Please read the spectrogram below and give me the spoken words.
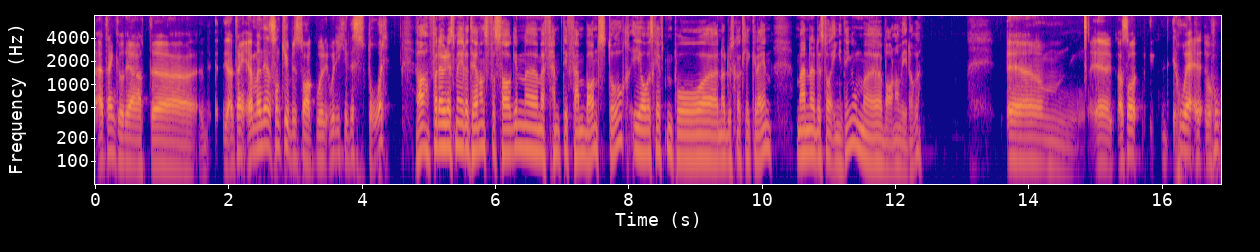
jeg tenker jo det at jeg tenker, ja, Men det er en sånn typisk sak hvor, hvor ikke det står. Ja, for det er jo det som er irriterende, for saken eh, med 55 barn står i overskriften på når du skal klikke deg inn, men det står ingenting om barna videre. Eh, eh, altså, hun, er, hun,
